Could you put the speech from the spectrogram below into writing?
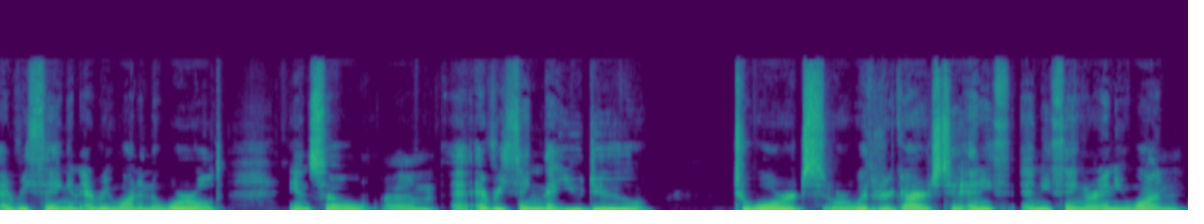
everything and everyone in the world, and so um, everything that you do towards or with regards to any anything or anyone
